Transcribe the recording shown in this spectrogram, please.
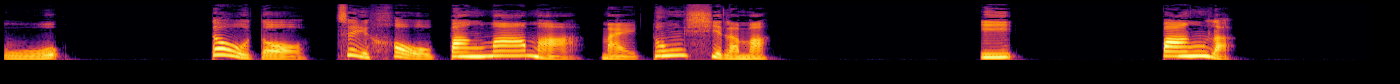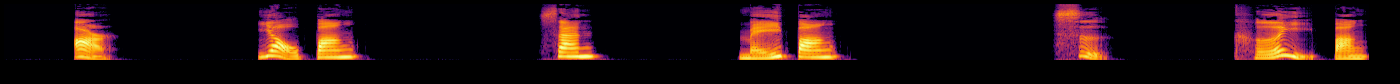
五。豆豆最后帮妈妈买东西了吗？一帮了。二要帮。三没帮。四可以帮。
